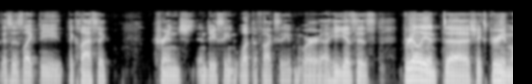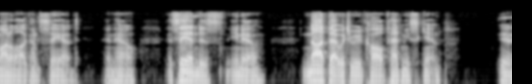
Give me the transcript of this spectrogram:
This is like the the classic cringe-inducing what the fuck scene where uh, he gives his brilliant uh, Shakespearean monologue on sand and how sand is you know not that which we would call Padme's skin. Yeah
